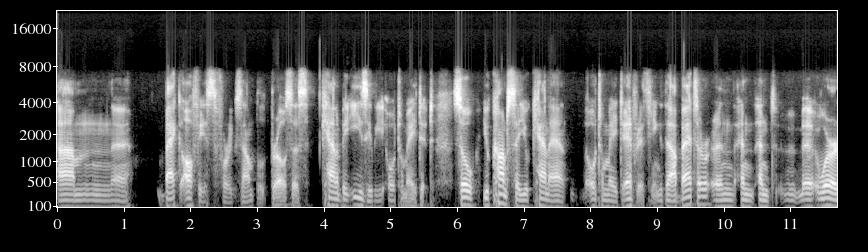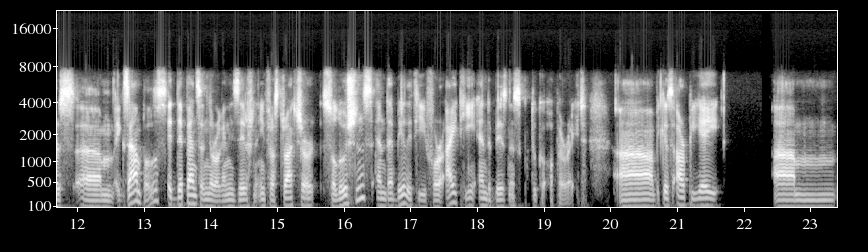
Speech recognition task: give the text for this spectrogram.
um, uh, back office, for example, process can be easily automated. So you can't say you can uh, automate everything. There are better and and and uh, worse um, examples. It depends on the organization, infrastructure, solutions, and ability for IT and the business to cooperate. Uh, because RPA um,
